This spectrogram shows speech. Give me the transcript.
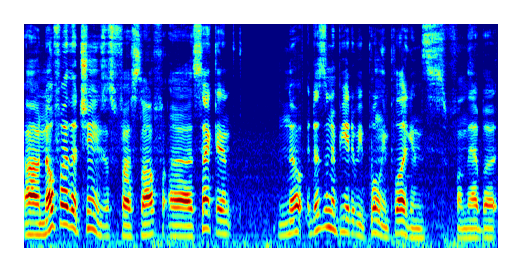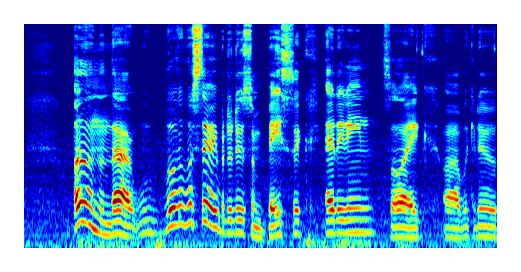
uh, no further changes, first off. Uh, second, no, it doesn't appear to be pulling plugins from there, but other than that, we're, we're still able to do some basic editing. So, like, uh, we could do,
